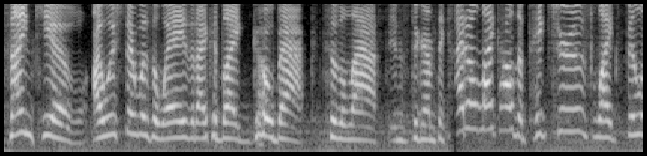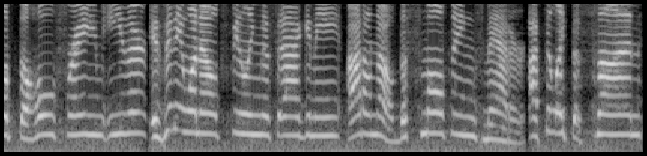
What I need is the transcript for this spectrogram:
thank you. I wish there was a way that I could like go back to the last Instagram thing. I don't like how the pictures like fill up the whole frame either. Is anyone else feeling this agony? I don't know. The small things matter. I feel like the sun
